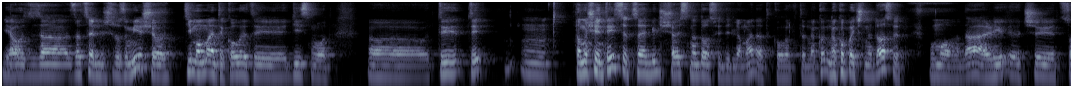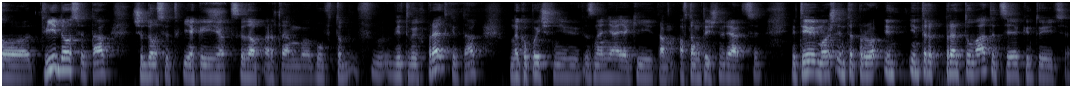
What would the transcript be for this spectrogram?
Я от за, за це більш розумію, що ті моменти, коли ти дійсно от, е, ти, ти, м, тому що інтуїція це більш щось на досвіді для мене, коли ти нако- накопичений досвід, умовно, да? чи це твій досвід, так? чи досвід, який, як сказав Артем, був від твоїх предків, так? накопичені знання, які там автоматичні реакції. І ти можеш інтерпретувати це як інтуїцію.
